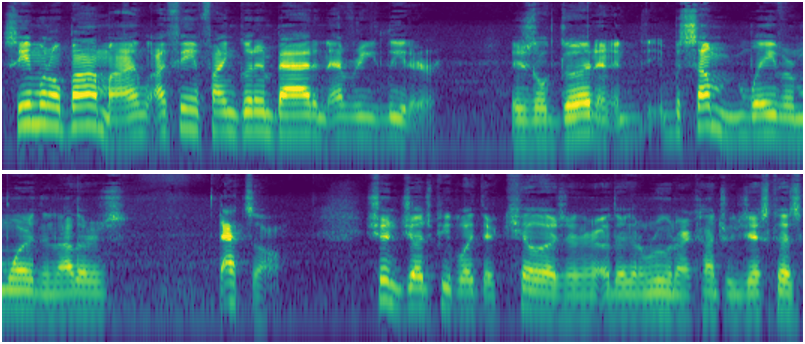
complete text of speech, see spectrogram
same with Obama. I, I think find good and bad in every leader. There's a good, and but some waver more than others. That's all. Shouldn't judge people like they're killers or or they're going to ruin our country just because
